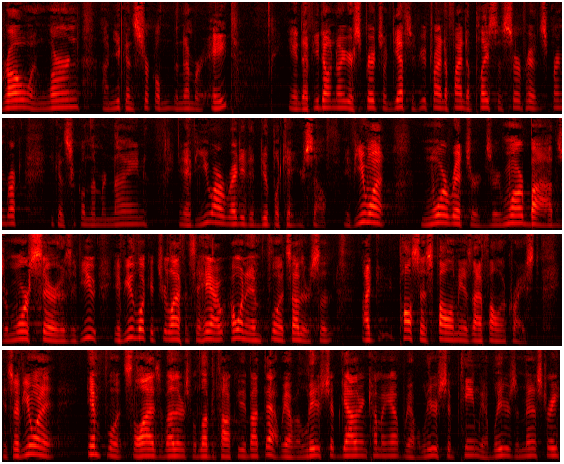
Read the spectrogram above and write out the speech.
grow and learn, um, you can circle the number eight. And if you don't know your spiritual gifts, if you're trying to find a place to serve here at Springbrook, you can circle number nine. And if you are ready to duplicate yourself, if you want more Richards or more Bobs or more Sarahs, if you if you look at your life and say, "Hey, I, I want to influence others," so I, Paul says, "Follow me as I follow Christ." And so, if you want to influence the lives of others, we'd love to talk to you about that. We have a leadership gathering coming up. We have a leadership team. We have leaders in ministry,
